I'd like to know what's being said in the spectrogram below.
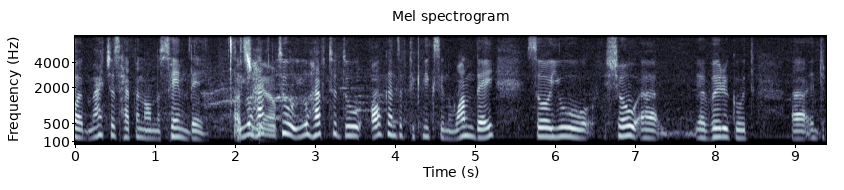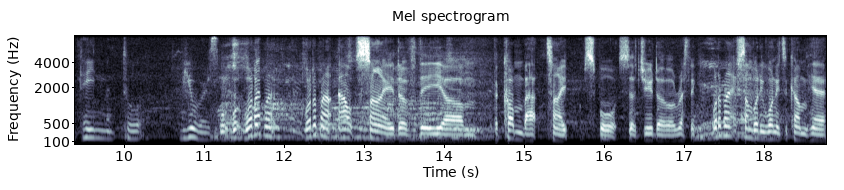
uh, matches happen on the same day. So That's- you have yeah. to you have to do all kinds of techniques in one day, so you show uh, a very good uh, entertainment to viewers. What, what about what about outside of the um, the combat type sports, uh, judo or wrestling? What about if somebody wanted to come here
